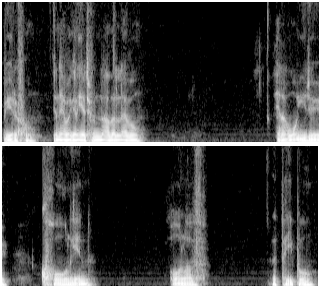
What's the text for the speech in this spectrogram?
Beautiful. And now we're going to get to another level. And I want you to call in all of the people,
